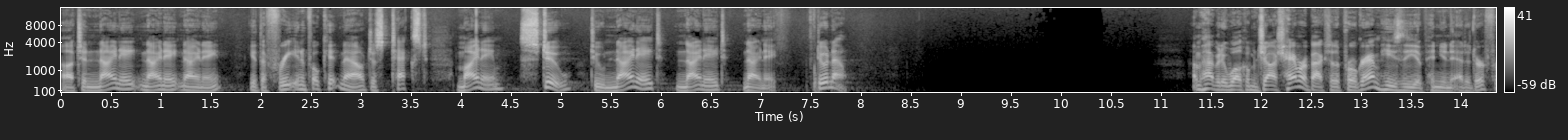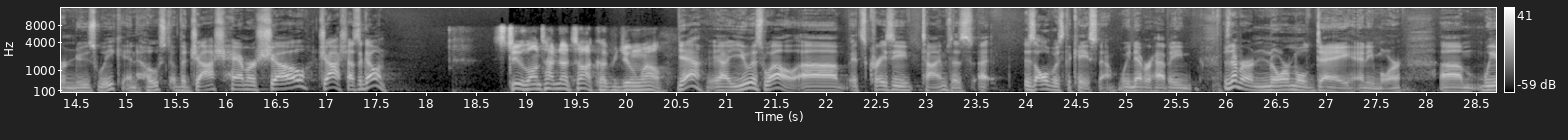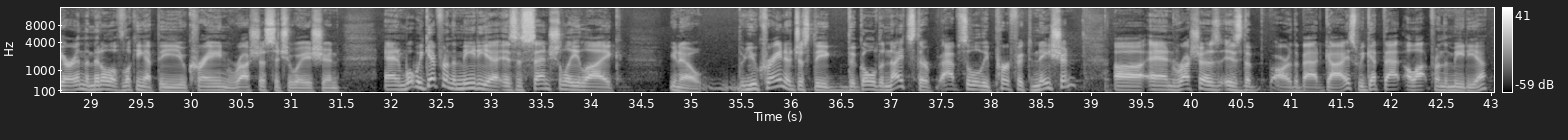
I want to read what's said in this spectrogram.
uh, to 989898. Get the free info kit now. Just text my name, Stu, to 989898. Do it now. I'm happy to welcome Josh Hammer back to the program. He's the opinion editor for Newsweek and host of the Josh Hammer Show. Josh, how's it going? Stu, long time no talk. Hope you're doing well. Yeah, yeah, you as well. Uh, it's crazy times as. Uh, is always the case now. We never have a there's never a normal day anymore. Um, we are in the middle of looking at the Ukraine Russia situation, and what we get from the media is essentially like. You know, Ukraine are just the, the Golden Knights. They're absolutely perfect nation, uh, and Russia is, is the are the bad guys. We get that a lot from the media.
